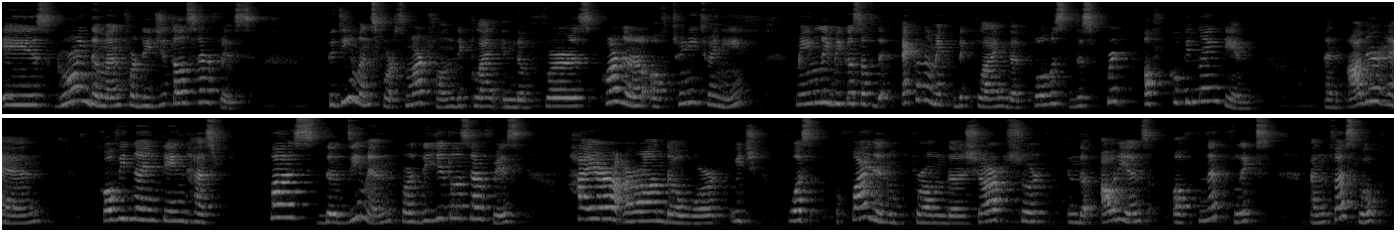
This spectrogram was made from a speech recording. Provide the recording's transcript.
is growing demand for digital service. The demands for smartphone declined in the first quarter of 2020 mainly because of the economic decline that follows the spread of COVID-19. On other hand, COVID-19 has Plus, the demand for digital service higher around the world, which was widened from the sharp surge in the audience of Netflix and Facebook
